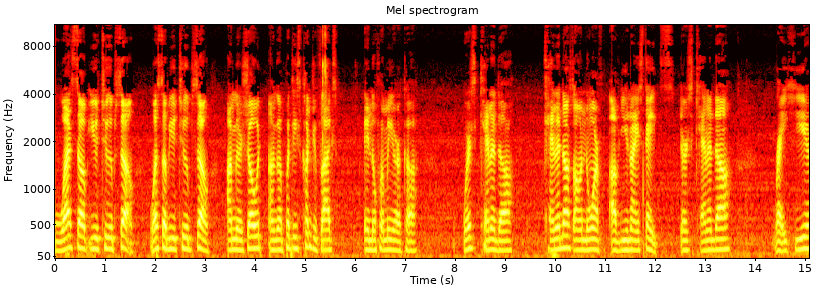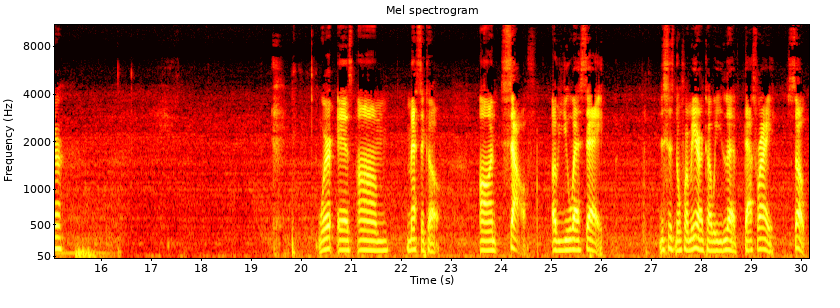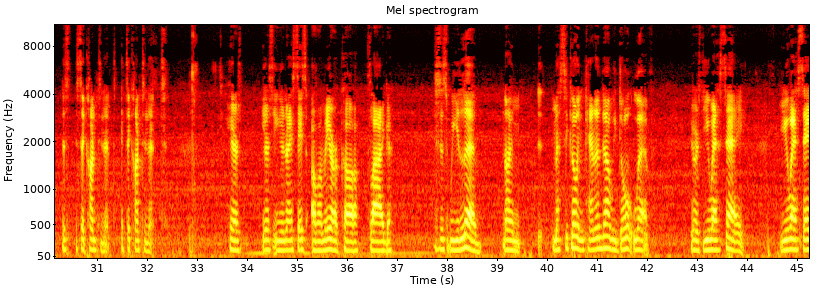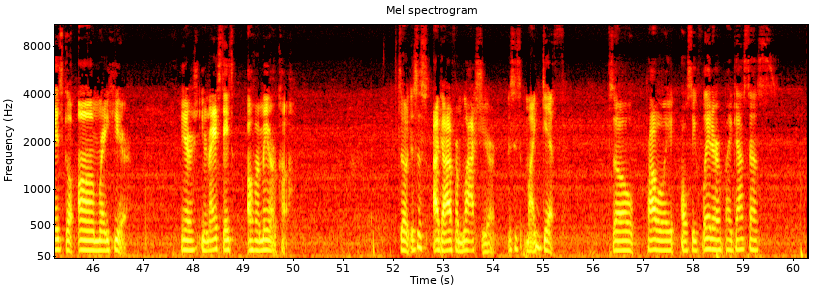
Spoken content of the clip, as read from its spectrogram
What's up, YouTube? So, what's up, YouTube? So, I'm gonna show. It I'm gonna put these country flags in North America. Where's Canada? Canada's on north of the United States. There's Canada, right here. Where is um Mexico? On south of USA. This is North America we live. That's right. So, this is a continent. It's a continent. Here's here's the United States of America flag. This is where we live. Now in Mexico and Canada we don't live. Here's USA. USA's go um right here. Here's United States of America. So this is I got from last year. This is my gift. So probably I'll see you later. But I guess that's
